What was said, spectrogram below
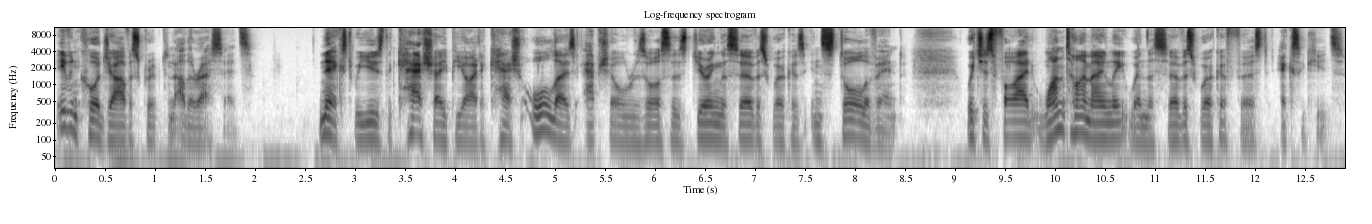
even core JavaScript and other assets. Next, we use the cache API to cache all those app shell resources during the service worker's install event, which is fired one time only when the service worker first executes.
